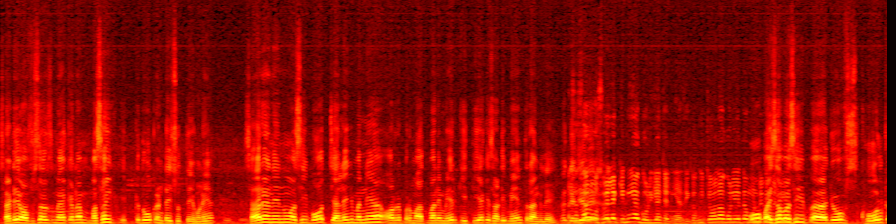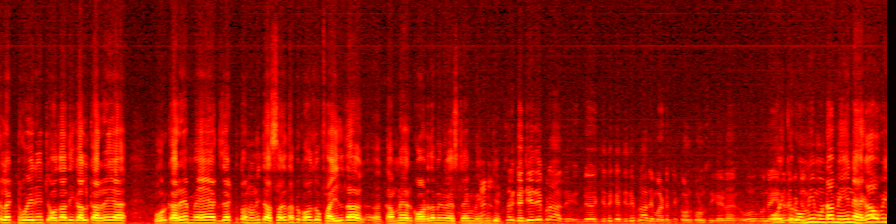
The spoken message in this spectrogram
ਸਾਡੇ ਆਫੀਸਰਸ ਮੈਂ ਕਹਿੰਦਾ ਮਸਾਂ ਹੀ 1-2 ਘੰਟੇ ਹੀ ਸੁੱਤੇ ਹੋਣੇ ਆ। ਸਾਰਿਆਂ ਨੇ ਇਹਨੂੰ ਅਸੀਂ ਬਹੁਤ ਚੈਲੰਜ ਮੰਨਿਆ ਔਰ ਪ੍ਰਮਾਤਮਾ ਨੇ ਮਿਹਰ ਕੀਤੀ ਹੈ ਕਿ ਸਾਡੀ ਮਿਹਨਤ ਰੰਗ ਲਿਆਈ ਸਰ ਉਸ ਵੇਲੇ ਕਿੰਨੀਆਂ ਗੋਲੀਆਂ ਚੱਲੀਆਂ ਸੀ? ਕਿਉਂਕਿ 14 ਗੋਲੀਆਂ ਤਾਂ ਉਹ ਭਾਈ ਸਾਹਿਬ ਅਸੀਂ ਅ, ਜੋ ਖੋਲ ਕਲੈਕਟ ਹੋਏ ਨੇ 14 ਦੀ ਗੱਲ ਕਰ ਰਹੇ ਆ ਹੋਰ ਕਰ ਰਹੇ ਆ। ਮੈਂ ਐਗਜ਼ੈਕਟ ਤੁਹਾਨੂੰ ਨਹੀਂ ਦੱਸ ਸਕਦਾ ਬਿਕੋਜ਼ ਉਹ ਫਾਈਲ ਦਾ ਅ, ਕੰਮ ਹੈ ਰਿਕਾਰਡ ਦਾ ਮੈਨੂੰ ਇਸ ਟਾਈਮ ਇਮੀਡੀਏਟ ਸਰ ਗੰਜੇ ਦੇ ਭਰਾ ਦੇ ਗ- ਜਿਹਦੇ ਗੰਜੇ ਦੇ ਭਰਾ ਦੇ ਮਰਡਰ ਚ ਕੌਣ ਕੌਣ ਸੀਗਾ ਜਿਹੜਾ? ਉਹ ਉਹਨੇ ਉਹ ਇੱਕ ਰੋਮੀ ਮੁੰਡਾ ਮੇਨ ਹੈਗਾ ਉਹ ਵੀ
